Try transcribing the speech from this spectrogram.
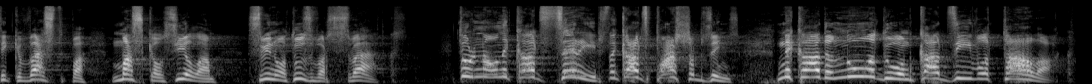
tika vesti pa Maskavas ielām, svinot uzvaras svētkus. Tur nav nekādas cerības, nekādas pašapziņas, nekāda nodoma, kā dzīvot tālāk.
